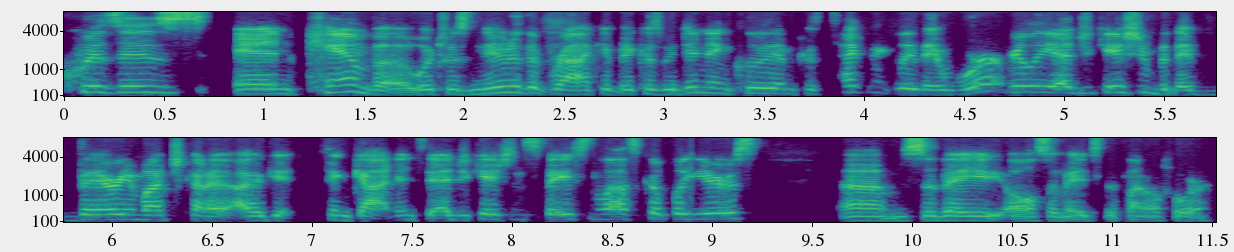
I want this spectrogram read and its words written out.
Quizizz, and Canva, which was new to the bracket because we didn't include them because technically they weren't really education, but they very much kind of, I get- think, gotten into the education space in the last couple of years. Um, so they also made it to the final four.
